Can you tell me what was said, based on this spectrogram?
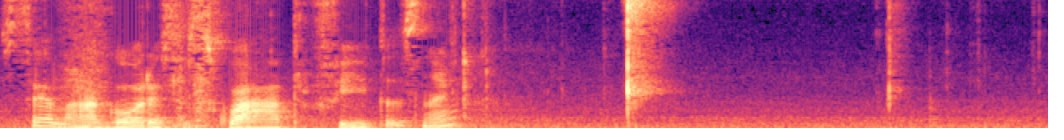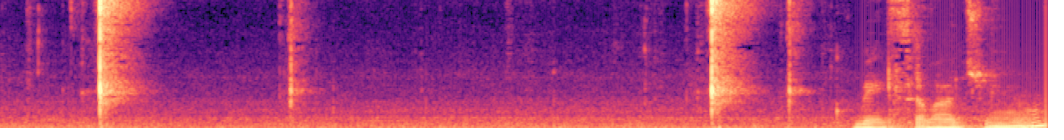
Selar agora essas quatro fitas, né? Bem seladinho.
